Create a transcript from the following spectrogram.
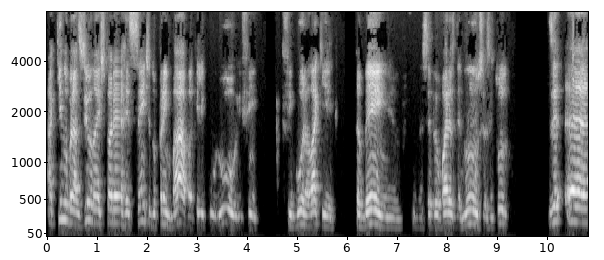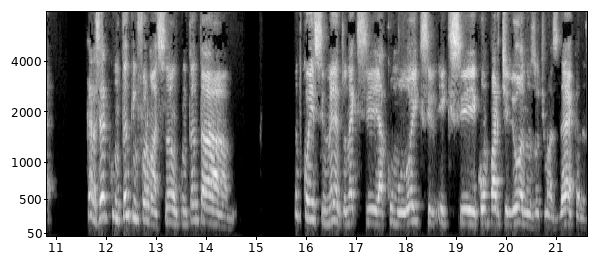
aqui no Brasil, na história recente do Prembaba, aquele guru, enfim, figura lá que também recebeu várias denúncias e tudo. Quer dizer, é, cara, será que com tanta informação, com tanta tanto conhecimento né, que se acumulou e que se, e que se compartilhou nas últimas décadas,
